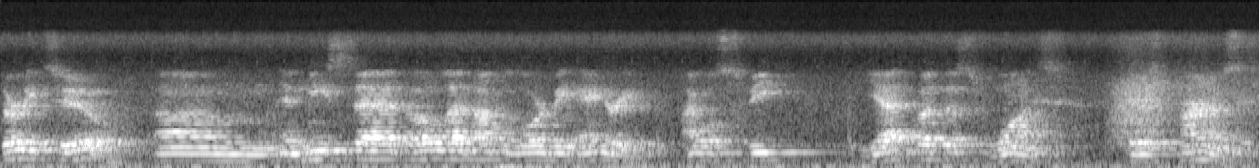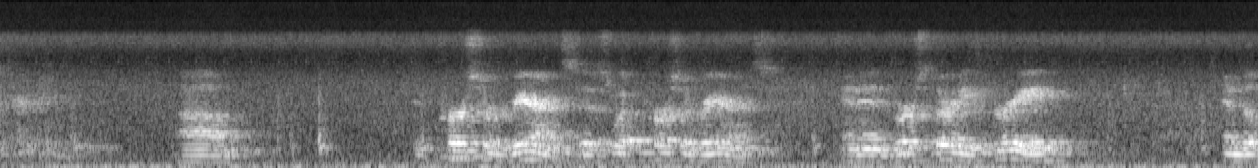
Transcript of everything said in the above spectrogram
Thirty-two. Um, and he said, Oh, let not the Lord be angry. I will speak yet but this once. It is earnest. Um, perseverance is with perseverance. And in verse thirty-three, and the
